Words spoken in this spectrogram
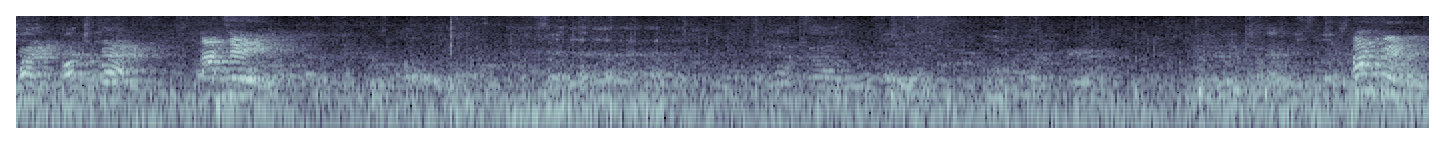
Tight. March back. Mate. Hajime.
